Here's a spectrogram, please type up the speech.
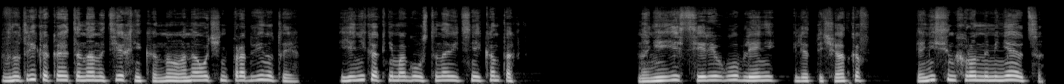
Внутри какая-то нанотехника, но она очень продвинутая, и я никак не могу установить с ней контакт. На ней есть серия углублений или отпечатков, и они синхронно меняются,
